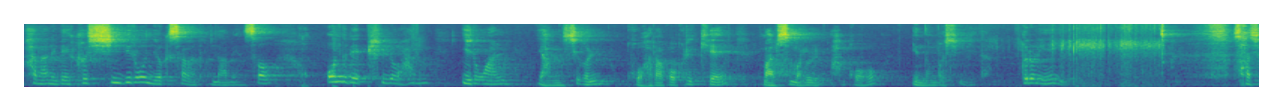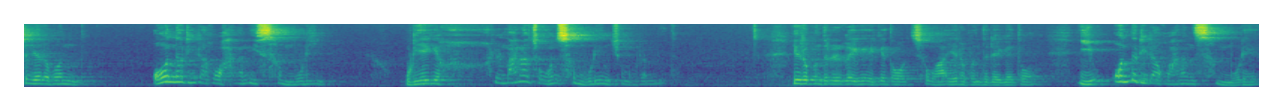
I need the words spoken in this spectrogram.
하나님의 그 신비로운 역사가 드러나면서 오늘에 필요한 일용할 양식을 구하라고 그렇게 말씀을 하고 있는 것입니다. 그러니 사실 여러분 오늘이라고 하는 이 선물이 우리에게 얼마나 좋은 선물인 줄 모릅니다. 여러분들에게도 저와 여러분들에게도 이 오늘이라고 하는 선물에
